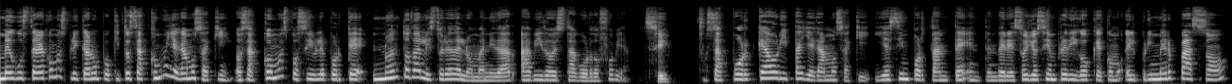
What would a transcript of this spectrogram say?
me gustaría como explicar un poquito, o sea, cómo llegamos aquí, o sea, cómo es posible, porque no en toda la historia de la humanidad ha habido esta gordofobia. Sí. O sea, ¿por qué ahorita llegamos aquí? Y es importante entender eso. Yo siempre digo que como el primer paso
